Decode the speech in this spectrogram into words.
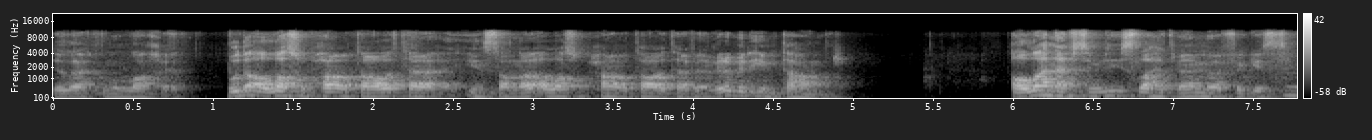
Cəzakumullah xeyr. Bu da Allah subhanahu ta'ala insanlara Allah subhanahu ta'ala tərəfindən verilən bir imtahandır. Allah nəfsimizi islah etməyə müvəffəq etsin.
